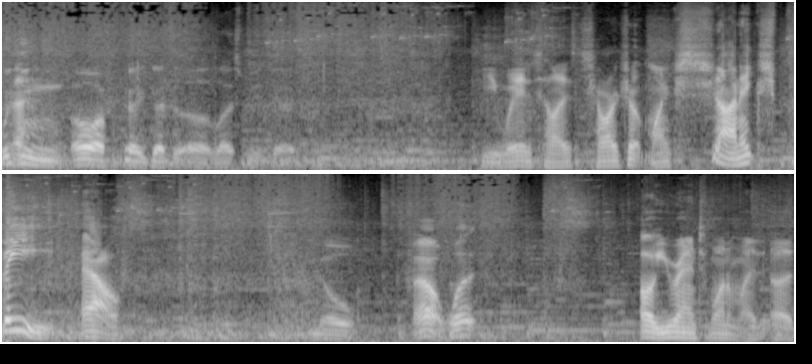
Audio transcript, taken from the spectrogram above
We can. Oh, I forgot you got the uh, light speed attack. You wait until I charge up my sonic speed. Ow. No. Ow, what? Oh, you ran into one of my uh,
